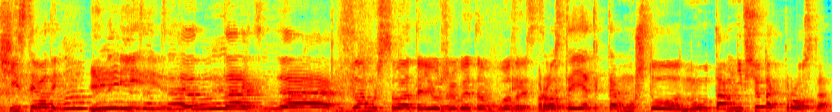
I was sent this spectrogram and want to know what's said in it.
чистой воды. Ну, и, и, да, так, да. Замуж сватали уже в этом возрасте. Просто я к тому, что ну там не все так просто.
